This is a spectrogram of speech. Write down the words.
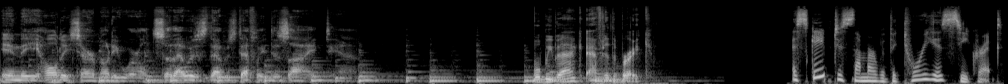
in the Haldi ceremony world. So that was that was definitely designed. Yeah. We'll be back after the break. Escape to summer with Victoria's Secret.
